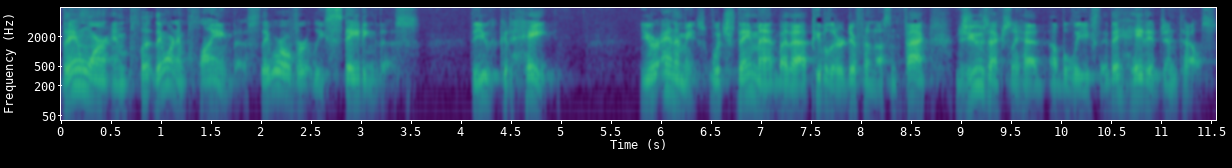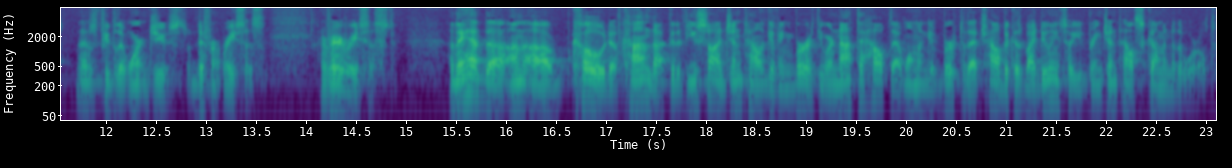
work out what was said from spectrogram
They weren't, impl- they weren't implying this. They were overtly stating this that you could hate your enemies, which they meant by that people that are different than us. In fact, Jews actually had a belief that they hated Gentiles. Those people that weren't Jews, different races. They're very racist. They had uh, a, a uh, code of conduct that if you saw a Gentile giving birth, you were not to help that woman give birth to that child because by doing so you'd bring Gentile scum into the world.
